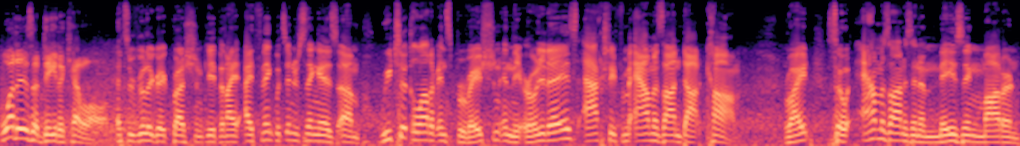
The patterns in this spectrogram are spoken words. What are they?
what is a data catalog? That's a really great question, Keith, and I, I think what's interesting is um, we took a lot of inspiration in the early days, actually from Amazon.com right? So Amazon is an amazing modern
